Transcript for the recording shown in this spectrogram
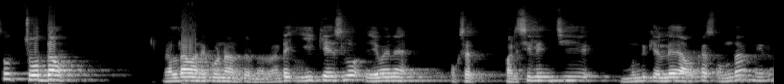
సో చూద్దాం. వెళ్దాం అనుకుని అంటున్నారు. అంటే ఈ కేసులో ఏమైనా ఒకసారి పరిశీలించి ముందుకెళ్ళే అవకాశం ఉందా మీరు?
